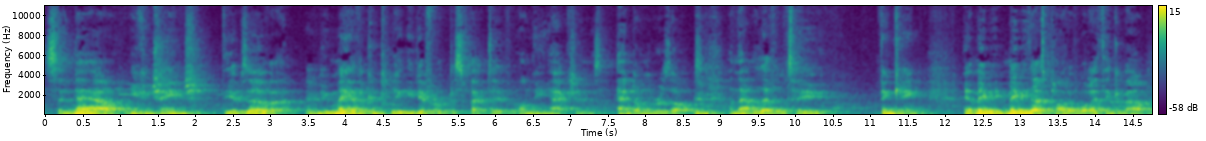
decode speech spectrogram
So now you can change the observer who mm, may have a completely different perspective on the actions and on the results. mm, And that level two thinking, yeah, maybe maybe that's part of what I think about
